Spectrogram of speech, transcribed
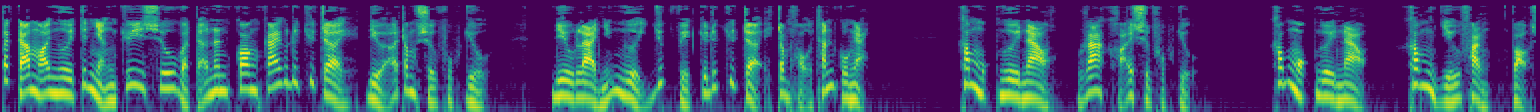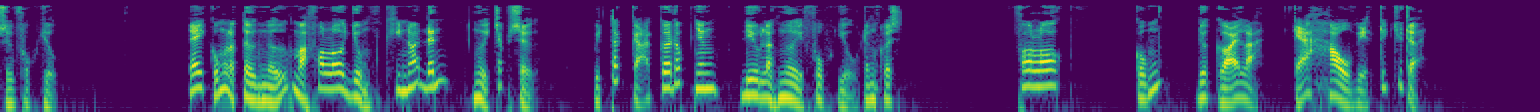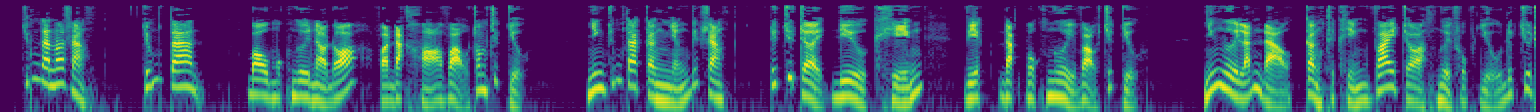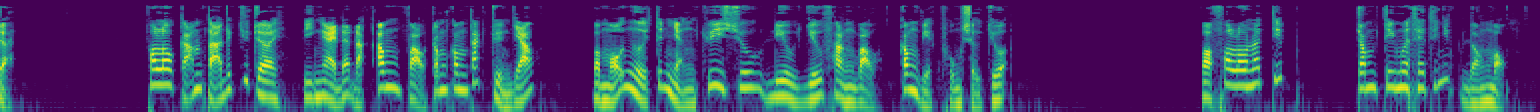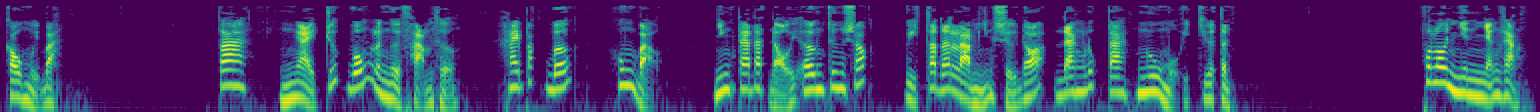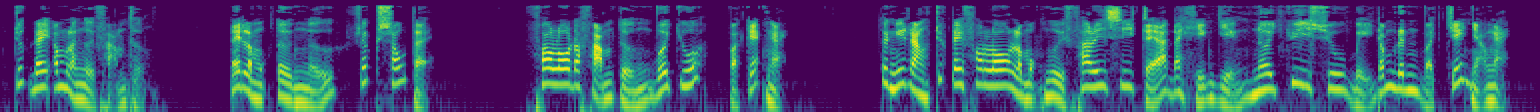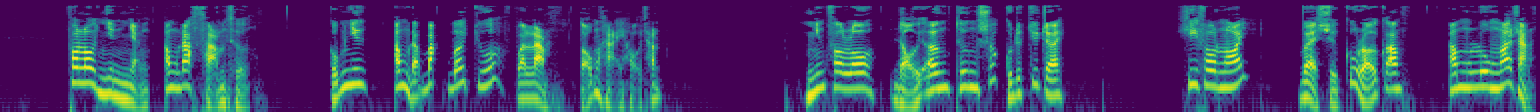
Tất cả mọi người tin nhận Chúa Giêsu và trở nên con cái của Đức Chúa Trời đều ở trong sự phục vụ, đều là những người giúp việc cho Đức Chúa Trời trong hội thánh của Ngài. Không một người nào ra khỏi sự phục vụ. không một người nào không dự phần vào sự phục vụ. Đây cũng là từ ngữ mà Phaolô dùng khi nói đến người chấp sự, vì tất cả cơ đốc nhân đều là người phục vụ Đấng Christ. Phaolô cũng được gọi là kẻ hầu việc Đức Chúa Trời. Chúng ta nói rằng chúng ta bầu một người nào đó và đặt họ vào trong chức vụ, nhưng chúng ta cần nhận biết rằng Đức Chúa Trời điều khiển việc đặt một người vào chức vụ. Những người lãnh đạo cần thực hiện vai trò người phục vụ Đức Chúa Trời. Phaolô cảm tạ Đức Chúa Trời vì Ngài đã đặt ông vào trong công tác truyền giáo, và mỗi người tin nhận Chúa Giêsu đều giữ phần vào công việc phụng sự Chúa. Và Phaolô nói tiếp trong Timôthê thứ nhất đoạn 1 câu 13. Ta ngày trước vốn là người phạm thượng, hay bắt bớ, hung bạo, nhưng ta đã đổi ơn thương xót vì ta đã làm những sự đó đang lúc ta ngu muội chưa tin. Phaolô nhìn nhận rằng trước đây ông là người phạm thượng. Đây là một từ ngữ rất xấu tệ. Phaolô đã phạm tượng với Chúa và ghét Ngài. Tôi nghĩ rằng trước đây Phaolô là một người Pharisee trẻ đã hiện diện nơi Chúa Giêsu bị đóng đinh và chế nhạo Ngài. Phaolô nhìn nhận ông đã phạm thượng, cũng như ông đã bắt bớ Chúa và làm tổn hại hội thánh. Nhưng Phaolô đội ơn thương xót của Đức Chúa Trời. Khi Phaolô nói về sự cứu rỗi của ông, ông luôn nói rằng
